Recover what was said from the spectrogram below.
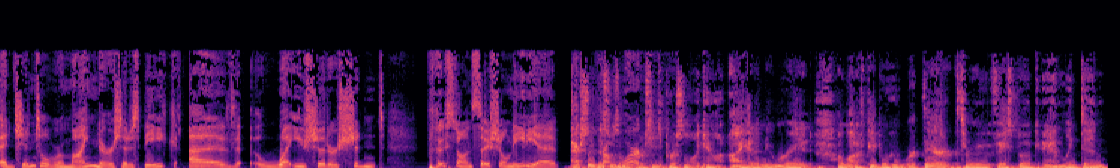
a gentle reminder, so to speak, of what you should or shouldn't post on social media. Actually, this was on work. the person's personal account. I had enumerated a lot of people who worked there through Facebook and LinkedIn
